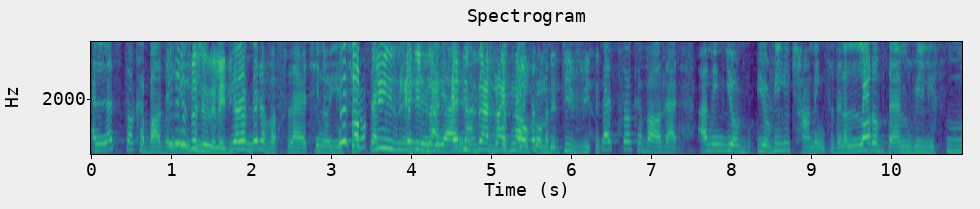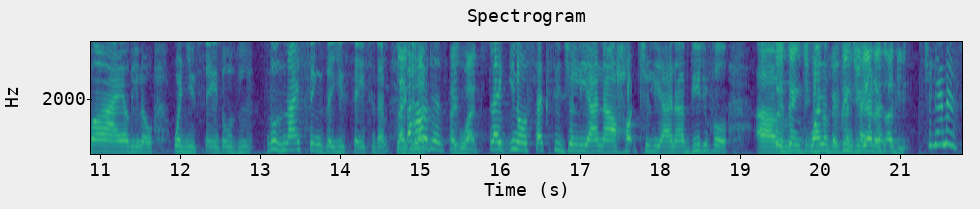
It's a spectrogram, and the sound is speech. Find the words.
And let's talk about the Even ladies. especially the ladies. You're a bit of a flirt, you know. You Please edit that. Juliana. Edit that right now from the TV. Let's talk about that. I mean, you're you're really charming to them. A lot of them really smile, you know, when you say those those nice things that you say to them. Like but How what? does Like what? Like you know, sexy Juliana, hot Juliana, beautiful. Um, So you're saying one you- of the you think Juliana's ugly? Juliana is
